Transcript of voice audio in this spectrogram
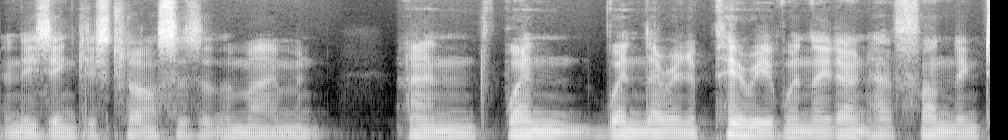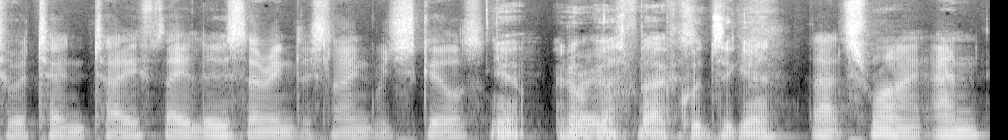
in these English classes at the moment. And when when they're in a period when they don't have funding to attend TAFE, they lose their English language skills. Yeah, it all goes backwards again. That's right. And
